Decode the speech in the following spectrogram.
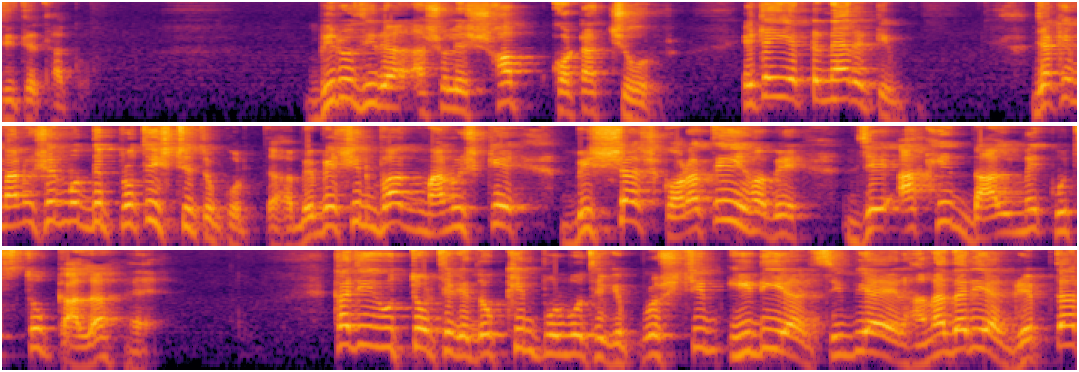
দিতে থাকো। বিরোধীরা আসলে সব কটা চোর। এটাই একটা ন্যারেটিভ যাকে মানুষের মধ্যে প্রতিষ্ঠিত করতে হবে। বেশিরভাগ মানুষকে বিশ্বাস করাতেই হবে যে আখের ডাল মে কুছ তো কালা হ্যায়। কাজেই উত্তর থেকে দক্ষিণ, পূর্ব থেকে পশ্চিম ইডি আর সিবিআই এর হানাদারি আর গ্রেপ্তার।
